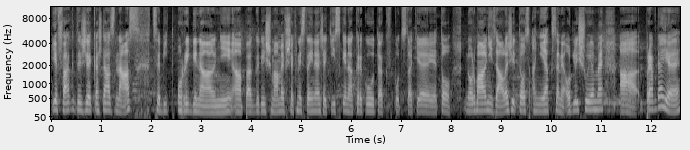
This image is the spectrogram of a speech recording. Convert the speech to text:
Je fakt, že každá z nás chce být originální a pak, když máme všechny stejné řetízky na krku, tak v podstatě je to normální záležitost a nijak se neodlišujeme. A pravda je,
